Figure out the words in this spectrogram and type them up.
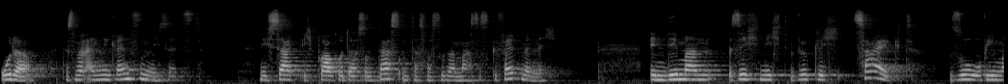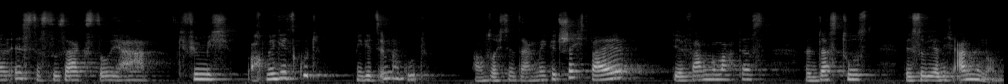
Oder dass man eigene Grenzen nicht setzt. Nicht sagt, ich brauche das und das und das, was du da machst, das gefällt mir nicht. Indem man sich nicht wirklich zeigt, so wie man ist, dass du sagst, so ja, ich fühle mich, ach, mir geht's gut, mir geht's immer gut. Warum soll ich denn sagen, mir geht's schlecht? Weil die Erfahrung gemacht hast, wenn du das tust, wirst du wieder nicht angenommen.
